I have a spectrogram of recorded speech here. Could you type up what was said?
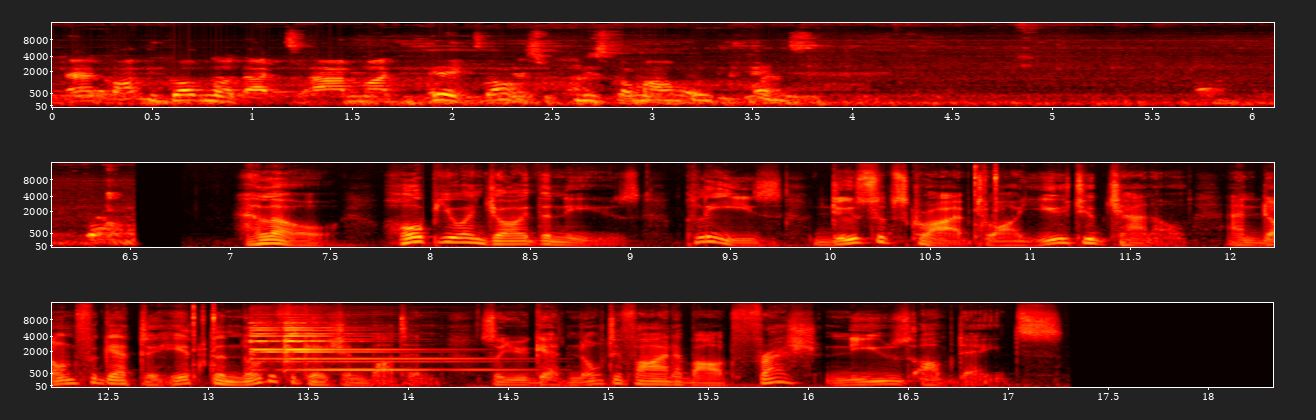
Uh, call the governor that I'm at the gate. They should please come and open the gate. Hello. Hope you enjoyed the news. Please do subscribe to our YouTube channel and don't forget to hit the notification button so you get notified about fresh news updates.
